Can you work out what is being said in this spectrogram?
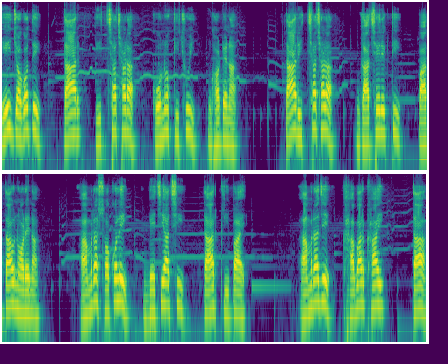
এই জগতে তার ইচ্ছা ছাড়া কোনো কিছুই ঘটে না। তার ইচ্ছা ছাড়া গাছের একটি পাতাও নড়ে না। আমরা সকলেই বেঁচে আছি তার কৃপায়। আমরা যে খাবার খাই তা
